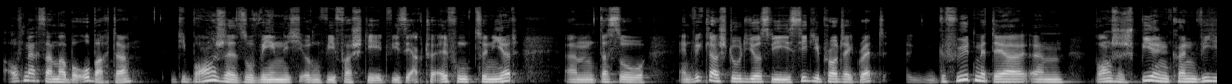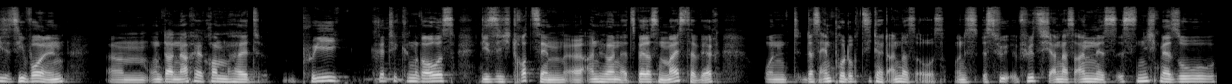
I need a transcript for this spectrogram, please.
aufmerksamer Beobachter die Branche so wenig irgendwie versteht, wie sie aktuell funktioniert, ähm, dass so Entwicklerstudios wie CD Projekt Red gefühlt mit der ähm, Branche spielen können, wie sie wollen. Ähm, und dann nachher kommen halt Pre-Kritiken raus, die sich trotzdem äh, anhören, als wäre das ein Meisterwerk. Und das Endprodukt sieht halt anders aus. Und es, es fühlt sich anders an. Es ist nicht mehr so,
